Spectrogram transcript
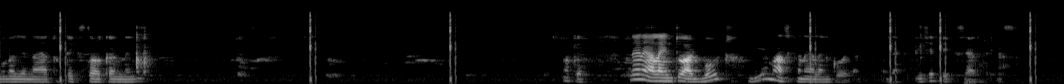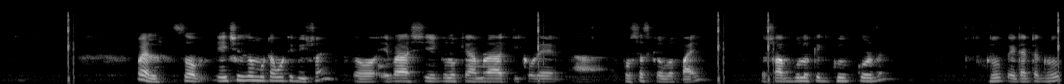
মনে হয় না, এত টেক্সট দরকার নেই। Okay then align to artboard দিয়ে মাঝখানে অ্যালাইন করে দেন। নিচে টেক্সট অ্যাড হয়ে গেছে। ওয়েল সো এই ছিল মোটামুটি বিষয়। তো এবার আসি এগুলোকে আমরা কি করে প্রসেস করব ফাইল তো সবগুলোকে গ্রুপ করবে। গ্রুপ এটা একটা গ্রুপ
